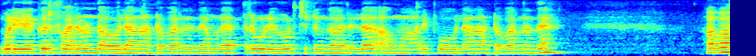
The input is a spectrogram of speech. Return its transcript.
ഗുളികയ്ക്ക് ഒരു ഫലം ഉണ്ടാവില്ല എന്നാട്ടോ പറഞ്ഞത്. നമ്മൾ എത്ര ഗുളിക കുടിച്ചിട്ടും കാര്യമില്ല അത് മാറിപ്പോവില്ല എന്നാട്ടോ പറഞ്ഞത്. അപ്പോൾ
